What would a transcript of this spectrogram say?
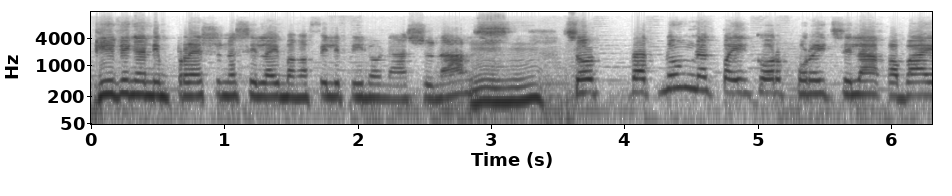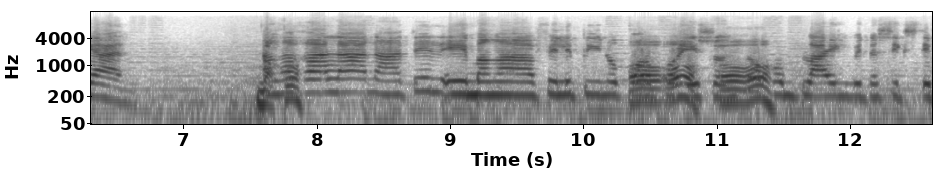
giving an impression na sila ay mga Filipino nationals. Mhm. So that nung nagpa-incorporate sila kabayan, ang Nako. akala natin eh mga Filipino corporation oo, oo. to complying with the 60%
